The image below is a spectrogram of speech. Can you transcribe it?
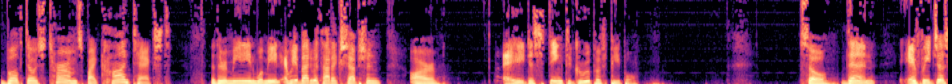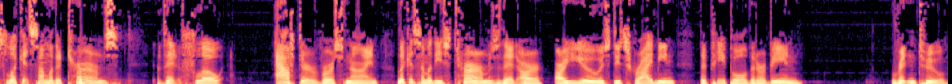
Both those terms, by context, their meaning will mean everybody without exception are a distinct group of people. So then, if we just look at some of the terms that flow after verse 9, look at some of these terms that are, are used describing the people that are being written to.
